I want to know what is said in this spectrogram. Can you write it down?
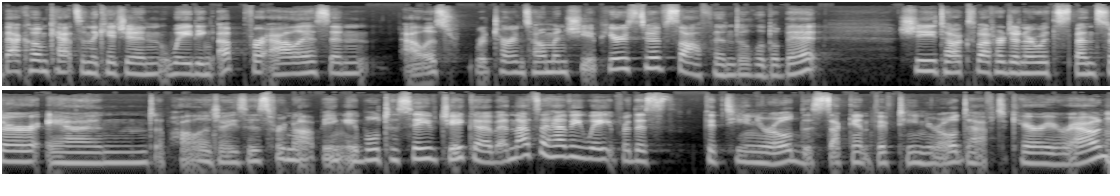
Back home, Kat's in the kitchen waiting up for Alice, and Alice returns home and she appears to have softened a little bit. She talks about her dinner with Spencer and apologizes for not being able to save Jacob. And that's a heavy weight for this 15 year old, the second 15 year old to have to carry around.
